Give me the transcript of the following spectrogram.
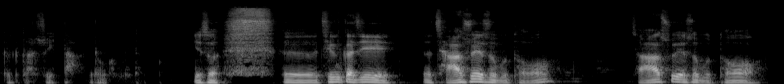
그렇게도 할수 있다 이런 겁니다. 그래서 그 지금까지 자수에서부터 자수에서부터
